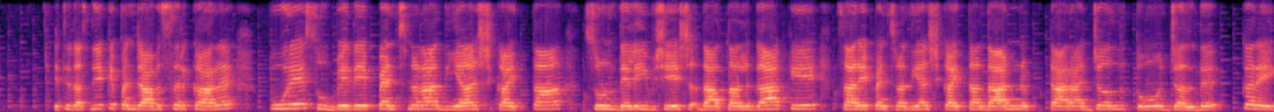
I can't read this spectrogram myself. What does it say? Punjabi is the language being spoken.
ਇੱਥੇ ਦੱਸ ਦਈਏ ਕਿ ਪੰਜਾਬ ਸਰਕਾਰ ਪੂਰੇ ਸੂਬੇ ਦੇ ਪੈਨਸ਼ਨਰਾਂ ਦੀਆਂ ਸ਼ਿਕਾਇਤਾਂ ਸੁਣਨ ਦੇ ਲਈ ਵਿਸ਼ੇਸ਼ ਅਦਾਲਤਾਂ ਲਗਾ ਕੇ ਸਾਰੇ ਪੈਨਸ਼ਨਰਾਂ ਦੀਆਂ ਸ਼ਿਕਾਇਤਾਂ ਦਾ ਨਿਪਟਾਰਾ ਜਲਦ ਤੋਂ ਜਲਦ ਕਰੇਗੀ।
